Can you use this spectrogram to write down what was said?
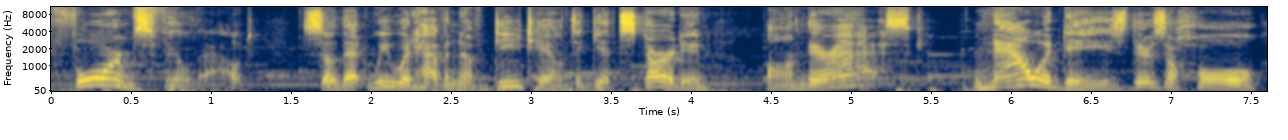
forms filled out so that we would have enough detail to get started on their ask. Nowadays, there's a whole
